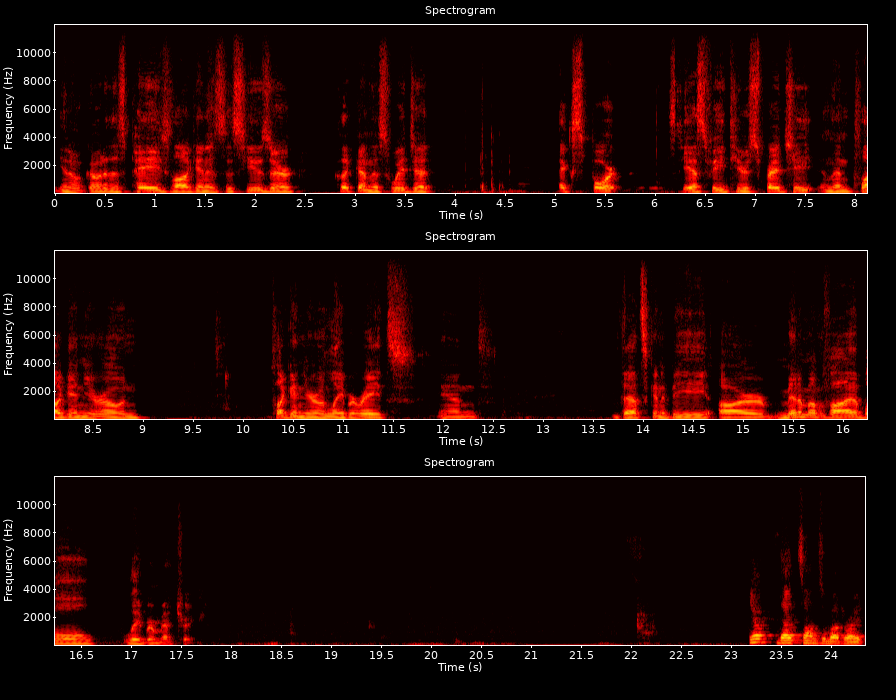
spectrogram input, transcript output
you know, go to this page, log in as this user, click on this widget, export CSV to your spreadsheet, and then plug in your own plug in your own labor rates and that's going to be our minimum viable labor metric. Yep, that sounds about right.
